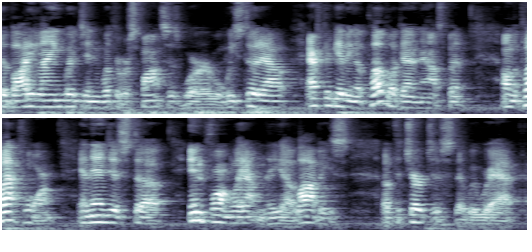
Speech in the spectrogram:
the body language and what the responses were when we stood out after giving a public announcement on the platform, and then just uh, informally out in the uh, lobbies of the churches that we were at.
